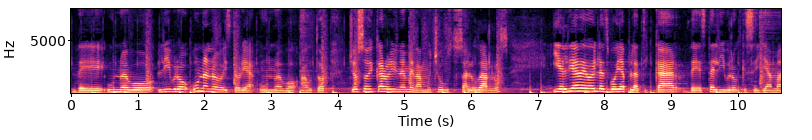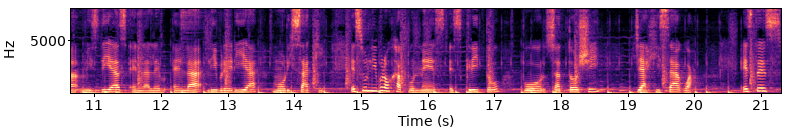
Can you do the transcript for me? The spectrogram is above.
de un nuevo libro, una nueva historia, un nuevo autor. Yo soy Carolina, me da mucho gusto saludarlos. Y el día de hoy les voy a platicar de este libro que se llama Mis días en la, librería Morisaki. Es un libro japonés escrito por Satoshi Yahizawa. Este es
